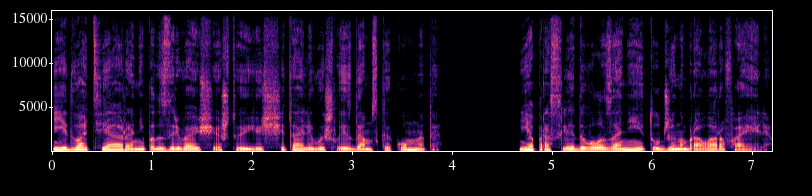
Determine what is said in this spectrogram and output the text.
Едва Тиара, не подозревающая, что ее считали, вышла из дамской комнаты, я проследовала за ней и тут же набрала Рафаэля.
